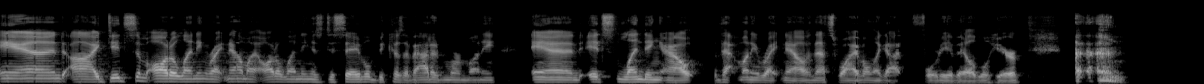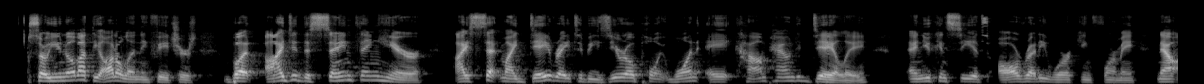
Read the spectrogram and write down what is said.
and I did some auto lending. Right now, my auto lending is disabled because I've added more money and it's lending out that money right now. And that's why I've only got 40 available here. so you know about the auto lending features, but I did the same thing here. I set my day rate to be 0.18 compounded daily and you can see it's already working for me. Now,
